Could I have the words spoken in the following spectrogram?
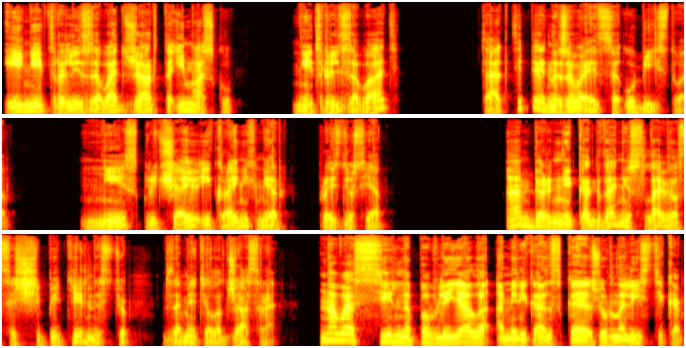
и нейтрализовать джарта и маску. Нейтрализовать? Так теперь называется убийство. «Не исключаю и крайних мер», — произнес я. «Амбер никогда не славился щепетильностью», — заметила Джасра. «На вас сильно повлияла американская журналистика.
